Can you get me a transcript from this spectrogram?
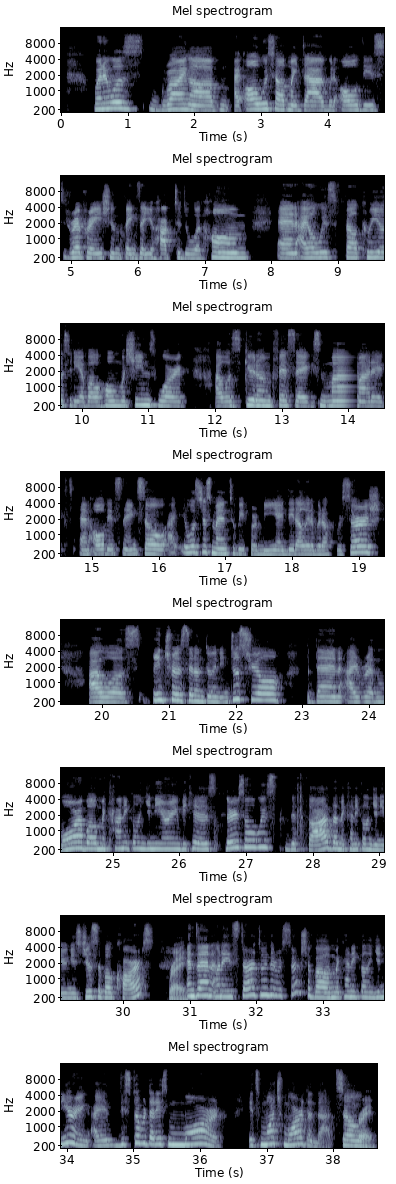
when I was growing up, I always helped my dad with all these reparation things that you have to do at home. And I always felt curiosity about how machines work. I was good on physics, mathematics, and all these things. So I, it was just meant to be for me. I did a little bit of research. I was interested in doing industrial, but then I read more about mechanical engineering because there's always the thought that mechanical engineering is just about cars. Right. And then when I started doing the research about mechanical engineering, I discovered that it's more, it's much more than that. So right.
